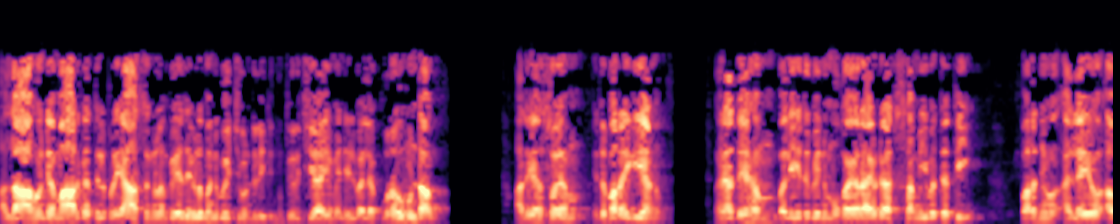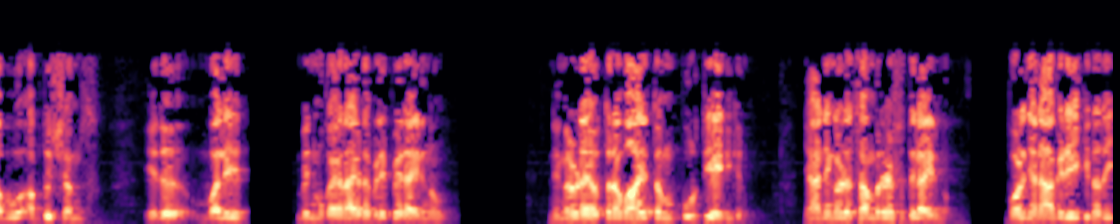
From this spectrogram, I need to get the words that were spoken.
അള്ളാഹുവിന്റെ മാർഗത്തിൽ പ്രയാസങ്ങളും വേദങ്ങളും അനുഭവിച്ചുകൊണ്ടിരിക്കുന്നു. തീർച്ചയായും എന്നിൽ വല്ല കുറവുമുണ്ടാകും അദ്ദേഹം സ്വയം ഇത് പറയുകയാണ്. അങ്ങനെ അദ്ദേഹം വലീദ് ബിൻ മുഖൈറായുടെ സമീപത്തെത്തി. പറഞ്ഞു അല്ലയോ അബു അബ്ദുൽ ഷംസ് ഇത് വലീദ് ബിൻ മുഖൈറായുടെ വെളിപ്പേരായിരുന്നു. നിങ്ങളുടെ ഉത്തരവാദിത്വം പൂർത്തിയായിരിക്കുന്നു ഞാൻ നിങ്ങളുടെ സംരക്ഷണത്തിലായിരുന്നു. ഇപ്പോൾ ഞാൻ ആഗ്രഹിക്കുന്നത്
